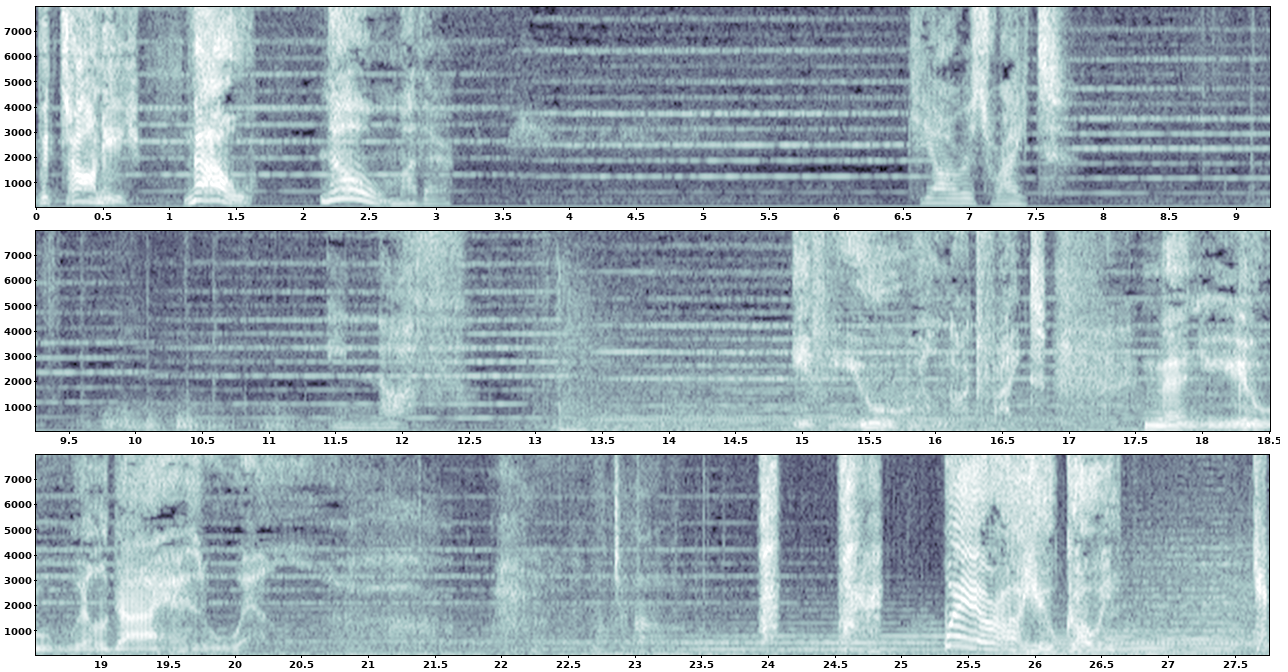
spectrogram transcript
Vitani! Now! No, Mother. Kiara's right. Enough. If you will not fight, then you will die as well. Where are you going? Get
